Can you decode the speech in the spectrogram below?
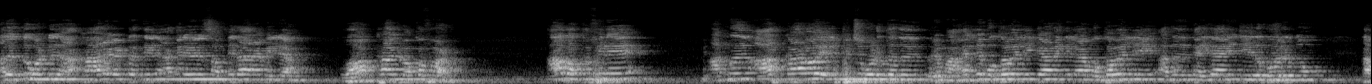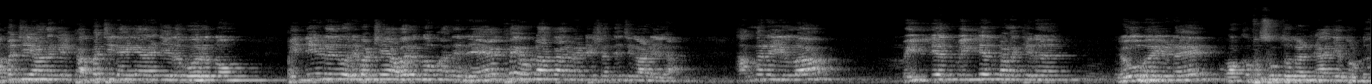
അതെന്തുകൊണ്ട് ആ കാലഘട്ടത്തിൽ അങ്ങനെ ഒരു സംവിധാനമില്ല? വാക്കാൽ വഖഫാണ്. ആ വഖഫിനെ അന്ന് ആർക്കാണോ ഏൽപ്പിച്ചു കൊടുത്തത്? ഒരു മഹല്ല് മുഖവല്ലിക്കാണെങ്കിൽ ആ മുഖവല്ലി അത് കൈകാര്യം ചെയ്തു പോരുന്നു. കമ്മിറ്റി ആണെങ്കിൽ കമ്മിറ്റി കൈകാര്യം ചെയ്തു പോരുന്നു. പിന്നീട് ഒരുപക്ഷെ അവരൊന്നും അത് രേഖയുണ്ടാക്കാൻ വേണ്ടി ശ്രദ്ധിച്ചു കാണില്ല. അങ്ങനെയുള്ള മില്യൺ മില്യൺ കണക്കിന് രൂപയുടെ വഖഫ് സ്വത്തുകൾ രാജ്യത്തുണ്ട്.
